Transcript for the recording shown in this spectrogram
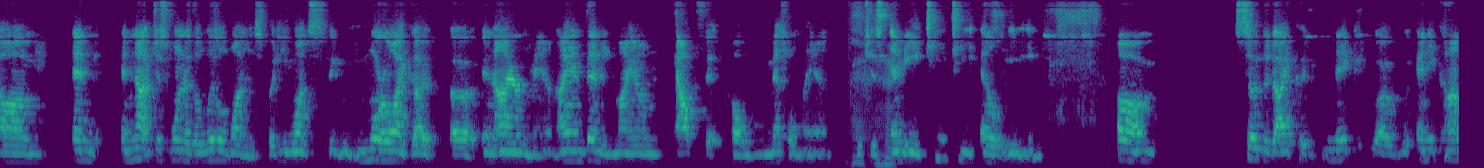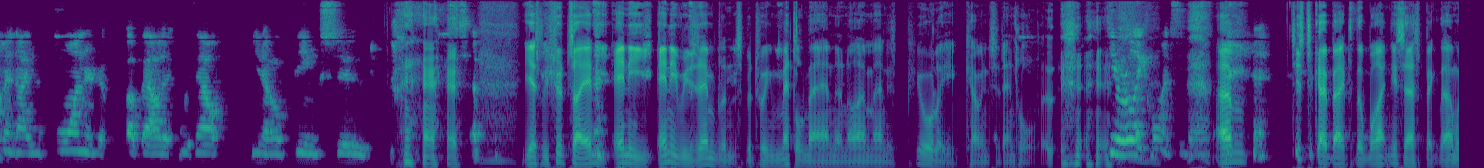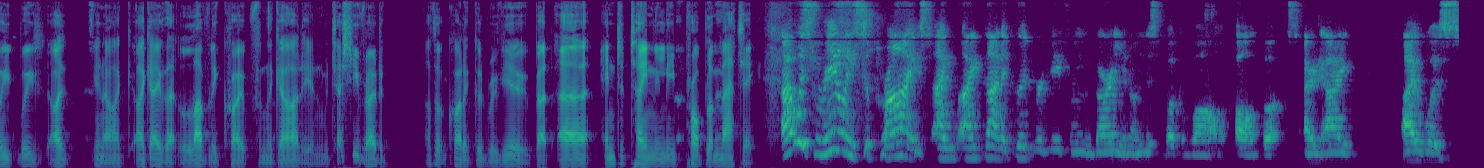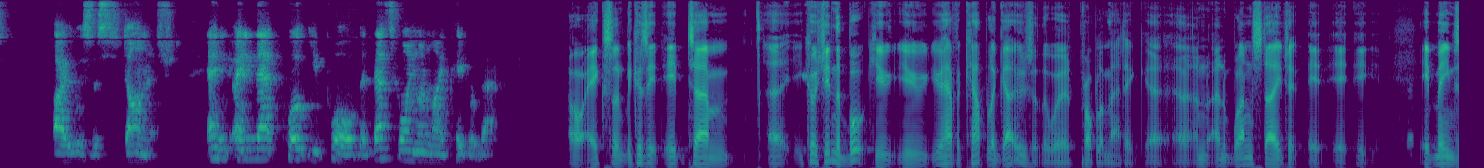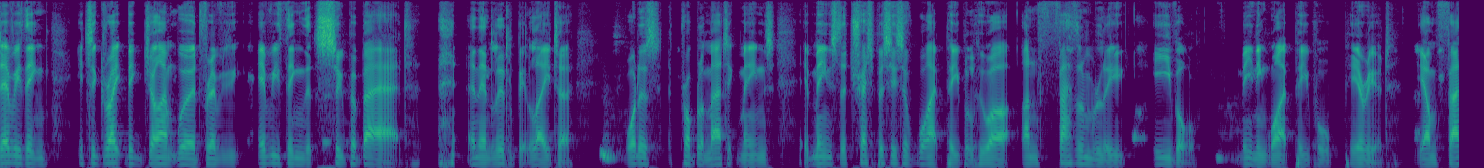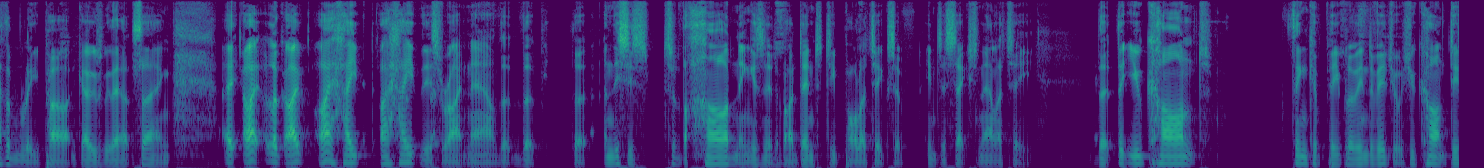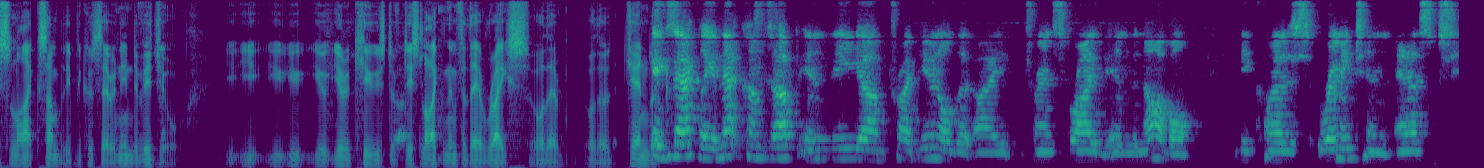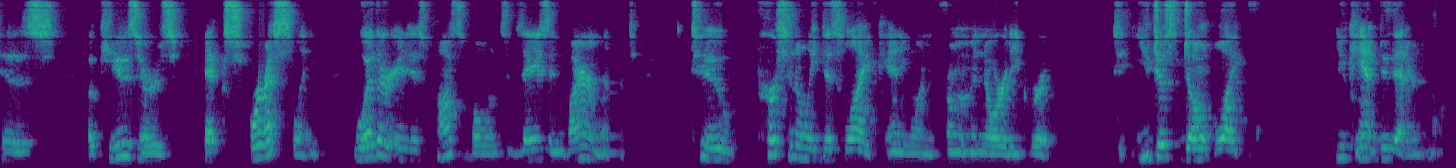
um, and and not just one of the little ones, but he wants more like a, a an Iron Man. I invented my own outfit called Mettle Man, which is M E T T L E. Um, so that I could make uh, any comment I wanted about it without you know, being sued. yes, we should say any any any resemblance between Mettle Man and Iron Man is purely coincidental. purely coincidental. um, just to go back to the whiteness aspect, though, we we I you know I, I, gave that lovely quote from the Guardian, which actually wrote a I thought quite a good review, but uh, entertainingly problematic. I was really surprised. I, I got a good review from the Guardian on this book of all all books. I I, I was I was astonished and and that quote you pulled that that's going on my paperback. Oh, excellent! Because it it um uh, because in the book you, you you have a couple of goes at the word problematic, uh, and, and, at one stage it, it it, it means everything. It's a great big giant word for every everything that's super bad, and then a little bit later, what does problematic means? It means the trespasses of white people who are unfathomably evil, meaning white people. Period. The unfathomably part goes without saying. I, I, look, I, I hate I hate this right now that that that, and this is sort of the hardening, isn't it, of identity politics, of intersectionality, that, that you can't think of people as individuals. You can't dislike somebody because they're an individual. You, you, you, you're accused of disliking them for their race or their or their gender. Exactly, and that comes up in the um, tribunal that I transcribed in the novel because Remington asks his accusers expressly whether it is possible in today's environment to personally dislike anyone from a minority group. You just don't like them. You can't do that anymore.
